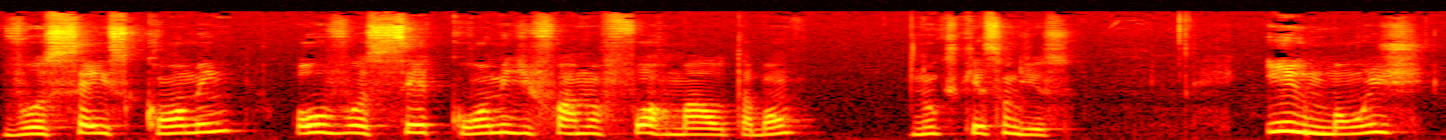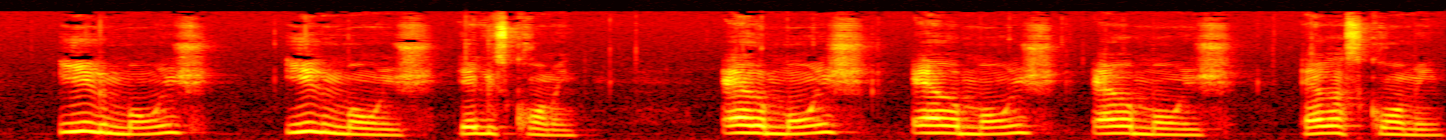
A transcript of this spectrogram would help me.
Vocês comem ou você come de forma formal, tá bom? Nunca esqueçam disso. Mange, il mange. Eles comem. Mange, elle mange. Elas comem.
